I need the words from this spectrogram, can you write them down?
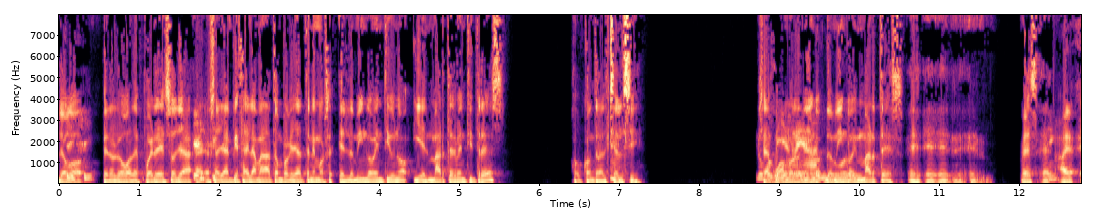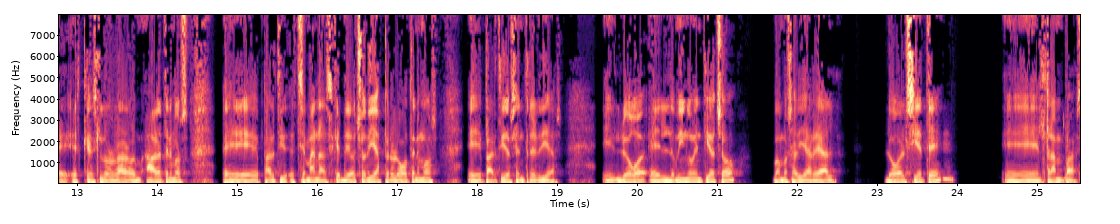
Luego, Sí, sí. pero luego después de eso ya, Sí, o sea, ya empieza ahí la maratón porque ya tenemos el domingo 21 y el martes 23 jo- contra el Chelsea. O sea, jugamos domingo, y martes. Eh, eh, eh, ¿Ves? Es que es lo raro. Ahora tenemos eh, semanas que- de ocho días, pero luego tenemos eh, partidos en tres días. Y luego el domingo 28 vamos a Villarreal. Luego el 7, Mm. el Trampas.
